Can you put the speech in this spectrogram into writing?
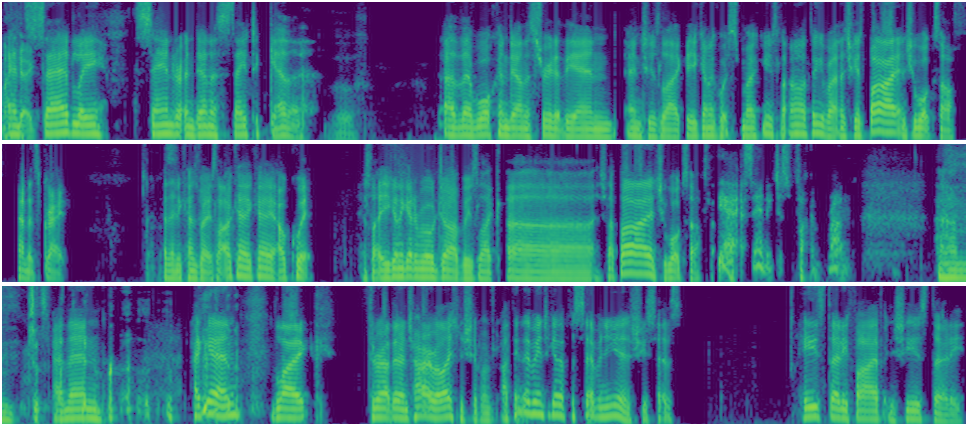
and sadly, Sandra and Denis stay together. Uh, they're walking down the street at the end, and she's like, "Are you going to quit smoking?" He's like, "Oh, I think about it." And she goes, "Bye," and she walks off, and it's great. And then he comes back. He's like, "Okay, okay, I'll quit." He's like, "Are you going to get a real job?" He's like, "Uh," she's like, "Bye," and she walks off. Like, yeah, Sandy, just fucking run. Um, Just And then- again, like throughout their entire relationship, I think they've been together for seven years. She says he's 35 and she is 30,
